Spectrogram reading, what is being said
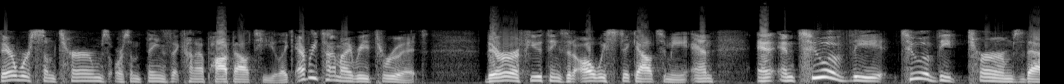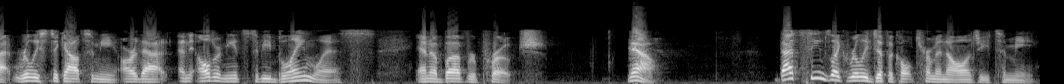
there were some terms or some things that kind of pop out to you. Like every time I read through it, there are a few things that always stick out to me. And and, and two of the two of the terms that really stick out to me are that an elder needs to be blameless and above reproach. Now, that seems like really difficult terminology to me.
